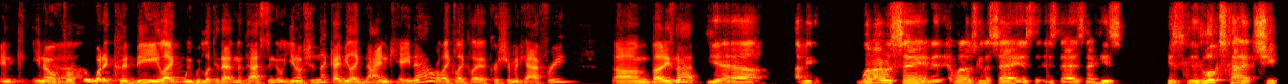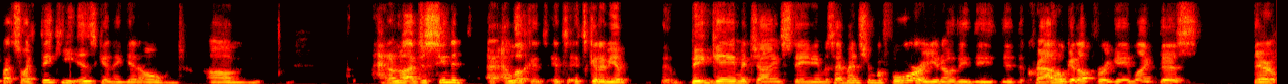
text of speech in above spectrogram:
and you know, yeah. for, for, what it could be, like we would look at that in the past and go, you know, shouldn't that guy be like 9K now or like like like a Christian McCaffrey? Um, but he's not. Yeah. I mean, what I was saying, what I was gonna say is is that is that he's he's he looks kind of cheap, so I think he is gonna get owned. Um I don't know. I've just seen it and look, it's it's it's gonna be a big game at Giant Stadium. As I mentioned before, you know, the the the crowd will get up for a game like this they're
